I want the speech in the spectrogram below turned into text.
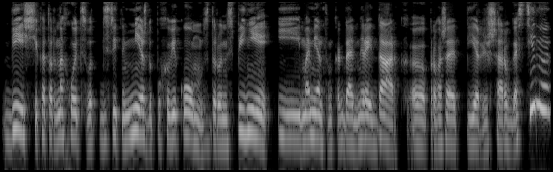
вещи, которые находятся вот действительно между пуховиком с дырой на спине и моментом, когда Мирей Дарк э, провожает Пьер Ришара в гостиную.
